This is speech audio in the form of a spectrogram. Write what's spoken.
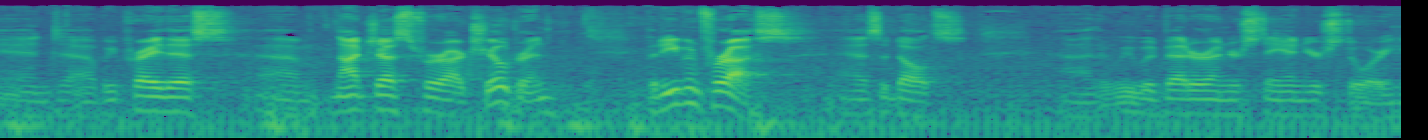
And uh, we pray this um, not just for our children, but even for us as adults, uh, that we would better understand your story.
